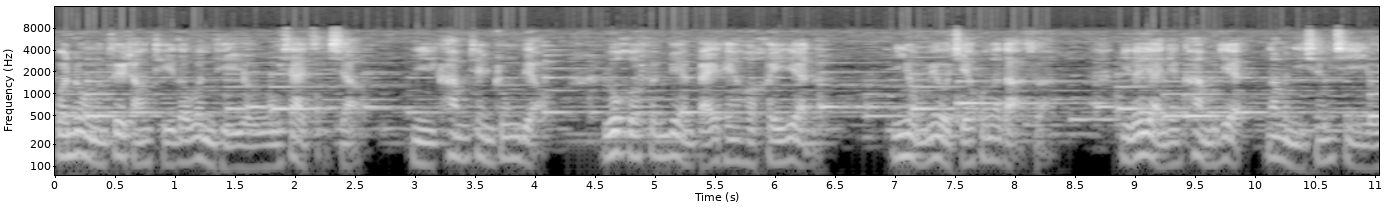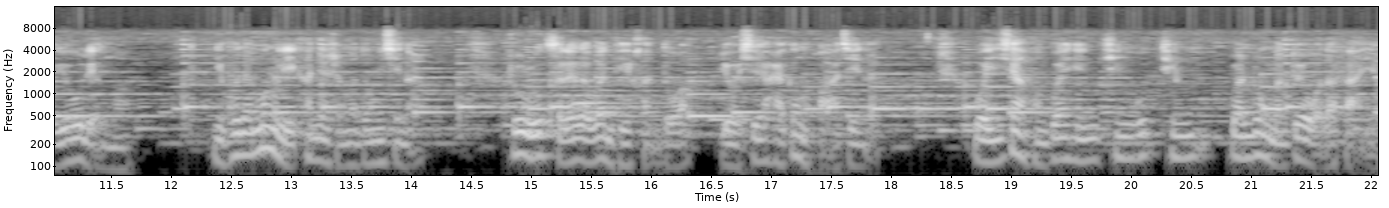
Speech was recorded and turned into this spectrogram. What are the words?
观众们最常提的问题有如下几项：你看不见钟表，如何分辨白天和黑夜呢？你有没有结婚的打算？你的眼睛看不见，那么你相信有幽灵吗？你会在梦里看见什么东西呢？诸如此类的问题很多，有些还更滑稽呢。我一向很关心听听观众们对我的反应。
